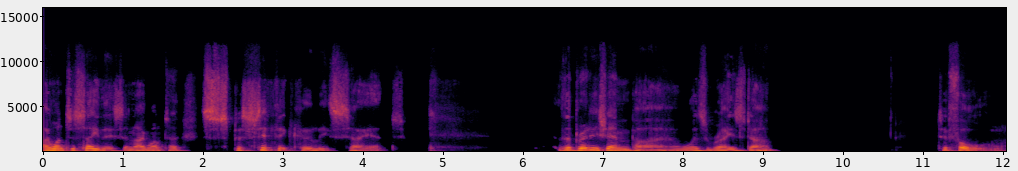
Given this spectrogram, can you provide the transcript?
I want to say this, and I want to specifically say it. The British Empire was raised up to fall.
